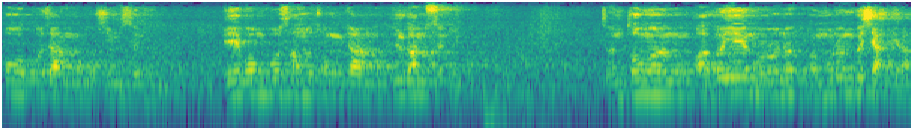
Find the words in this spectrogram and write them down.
토업부장 도심스님 예본부 사무총장 일감스님 전통은 과거에 머무는, 머무는 것이 아니라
